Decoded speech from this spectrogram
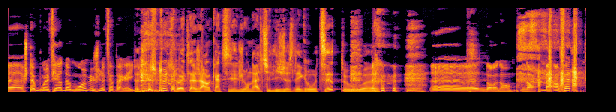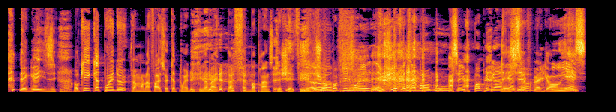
euh, j'étais moins fier de moi, mais je l'ai fait pareil. Tu, toi, tu dois être le genre, quand tu lis le journal, tu lis juste les gros titres ou euh, Euh, non, non, non. Ben, en fait, le gars, il dit OK, 4.2, fais mon affaire sur 4.2 km. Parfait, on va prendre ce chiffre-là. je vais pas plus loin. Le chiffre est à bon goût. C'est pas plus grave Le que ça. me convient. Yes.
